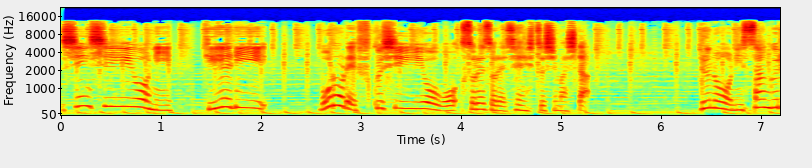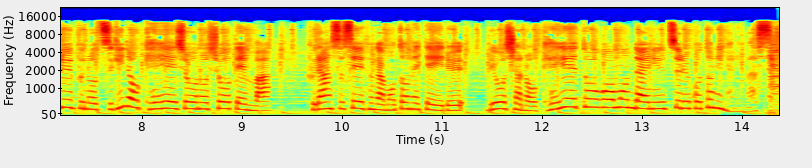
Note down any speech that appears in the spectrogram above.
新 CEO にティエリー・ボロレ副 CEO をそれぞれ選出しました。ルノー日産グループの次の経営上の焦点はフランス政府が求めている両社の経営統合問題に移ることになります。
